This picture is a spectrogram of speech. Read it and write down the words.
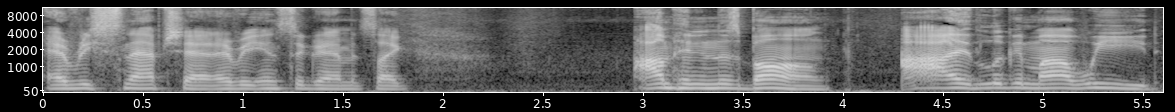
every Snapchat, every Instagram, it's like, I'm hitting this bong. I look at my weed,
